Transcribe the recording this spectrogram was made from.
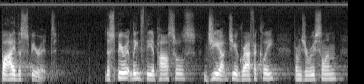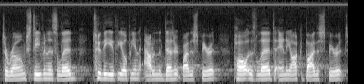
by the Spirit. The Spirit leads the apostles ge- geographically from Jerusalem to Rome. Stephen is led to the Ethiopian out in the desert by the Spirit. Paul is led to Antioch by the Spirit.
